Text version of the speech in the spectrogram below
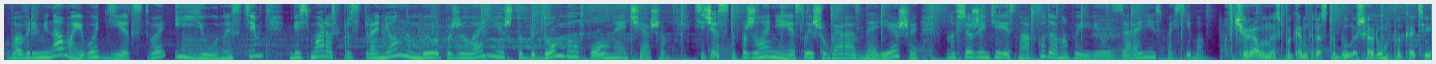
Во времена моего детства и юности весьма распространенным было пожелание, чтобы дом был полная чаша. Сейчас это пожелание я слышу гораздо реже, но все же интересно, откуда оно появилось. Заранее спасибо. Вчера у нас по контрасту было шаром покати,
